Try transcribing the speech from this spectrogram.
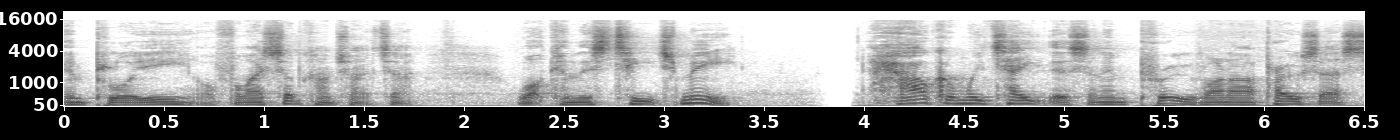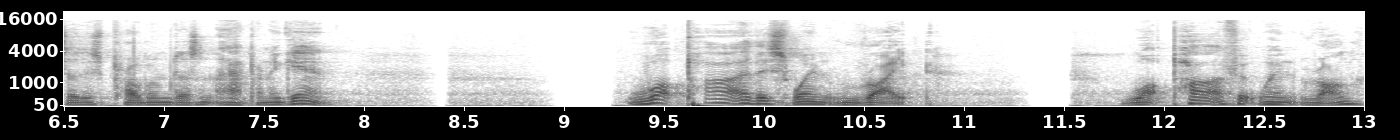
employee or for my subcontractor? What can this teach me? How can we take this and improve on our process so this problem doesn't happen again? What part of this went right? What part of it went wrong?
